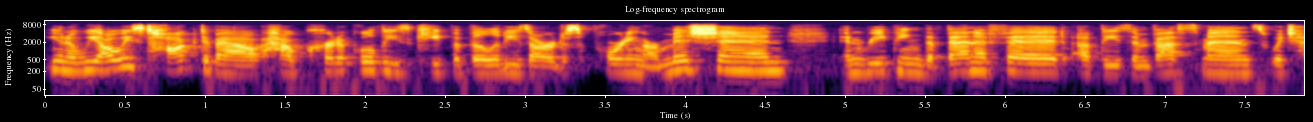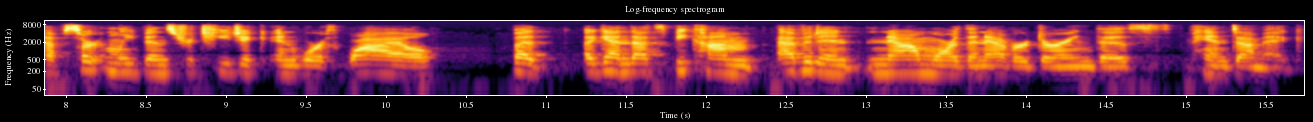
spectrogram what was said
you know, we always talked about how critical these capabilities are to supporting our mission and reaping the benefit of these investments, which have certainly been strategic and worthwhile. But again, that's become evident now more than ever during this pandemic.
